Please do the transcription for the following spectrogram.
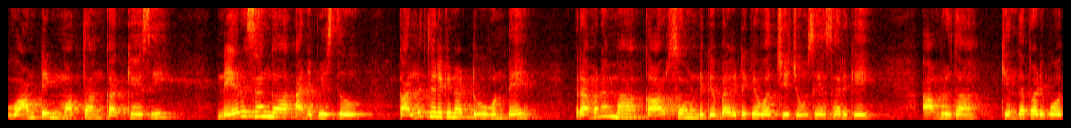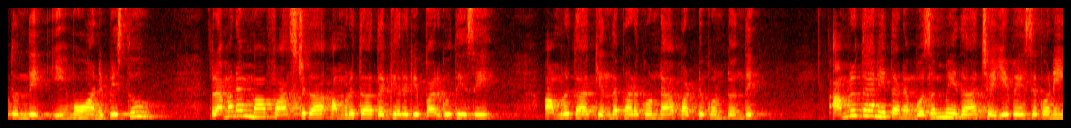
వామిటింగ్ మొత్తం కక్కేసి నీరసంగా అనిపిస్తూ కళ్ళు తిరిగినట్టు ఉంటే రమణమ్మ కార్ సౌండ్కి బయటికి వచ్చి చూసేసరికి అమృత కింద పడిపోతుంది. ఏమో అనిపిస్తూ రమణమ్మ ఫాస్ట్గా అమృత దగ్గరికి పరుగు తీసి అమృత కింద పడకుండా పట్టుకుంటుంది. అమృతాని తన భుజం మీద చెయ్యి వేసుకొని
